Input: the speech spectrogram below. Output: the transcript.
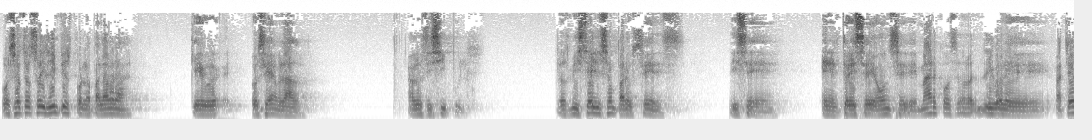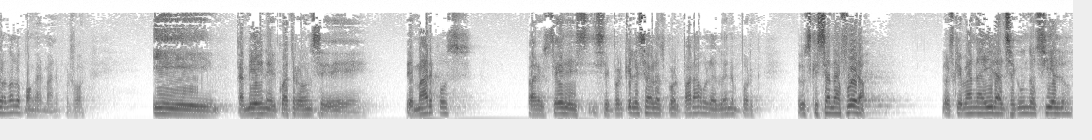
vosotros sois limpios por la palabra que os he hablado a los discípulos. Los misterios son para ustedes. Dice en el 13.11 de Marcos, digo de Mateo, no lo ponga hermano, por favor. Y también el 4.11 de, de Marcos, para ustedes, dice, ¿por qué les hablas por parábolas? Bueno, por los que están afuera, los que van a ir al segundo cielo,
